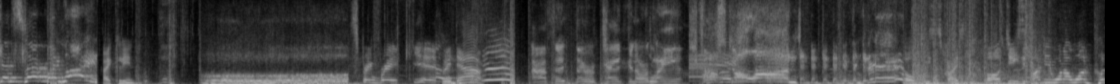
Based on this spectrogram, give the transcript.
get slapped by wine! I clean. Spring break, yeah. We're down. I think they're taking our land. Let's go on! Oh, Jesus Christ. Oh, Jesus. I mean, one on one, put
